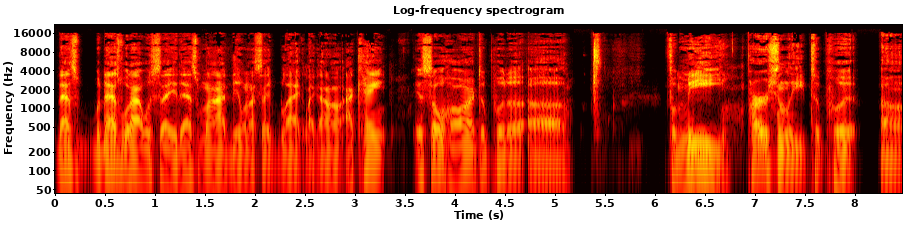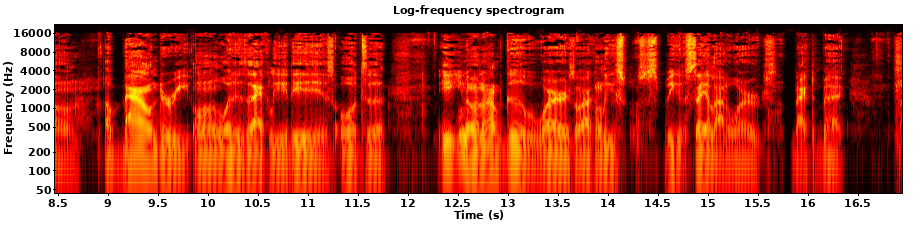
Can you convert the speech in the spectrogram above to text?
that's but that's what I would say. That's my idea when I say black. Like I don't, I can't. It's so hard to put a uh, for me personally to put um a boundary on what exactly it is, or to you know, and I'm good with words, or I can at least speak say a lot of words back to back.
